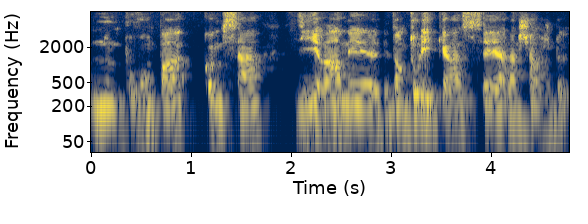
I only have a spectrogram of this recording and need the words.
Nous ne pouvons pas, comme ça, dire ah mais dans tous les cas c'est à la charge de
